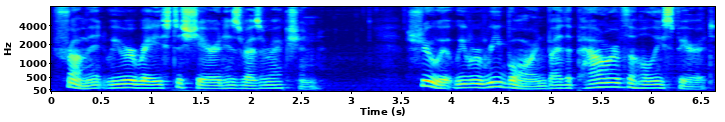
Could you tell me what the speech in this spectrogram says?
From it we were raised to share in his resurrection. Through it we were reborn by the power of the Holy Spirit.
